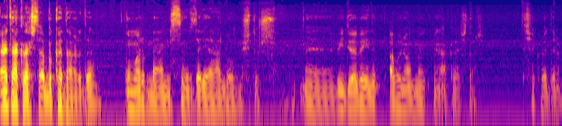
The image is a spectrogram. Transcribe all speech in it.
Evet arkadaşlar bu kadardı. Umarım beğenmişsinizdir, yararlı olmuştur. Ee, videoyu beğenip abone olmayı unutmayın arkadaşlar. Teşekkür ederim.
